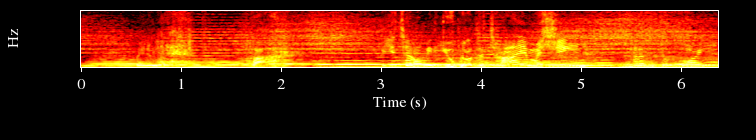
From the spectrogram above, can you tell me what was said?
Wait a minute. Uh, are you telling me that you built a time machine out of a DeLorean?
